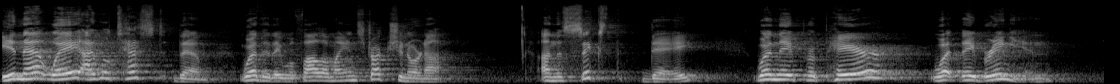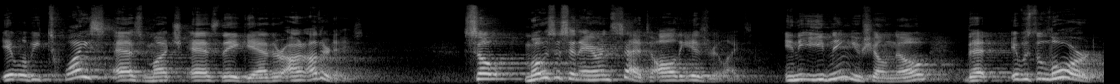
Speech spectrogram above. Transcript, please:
In that way I will test them whether they will follow my instruction or not. On the sixth day, when they prepare what they bring in, it will be twice as much as they gather on other days. So Moses and Aaron said to all the Israelites, In the evening you shall know that it was the Lord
